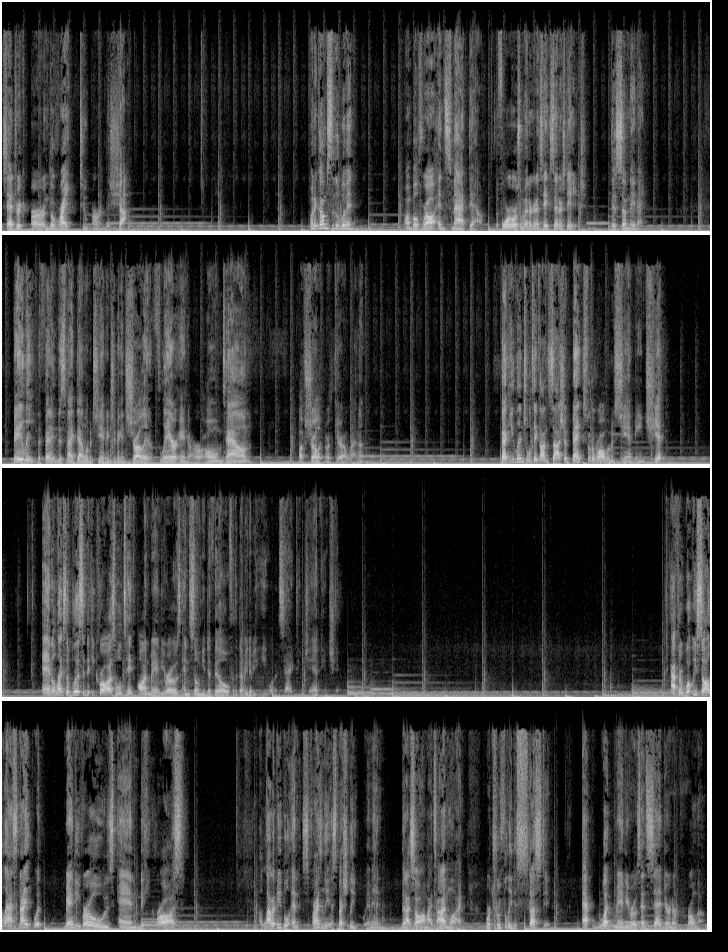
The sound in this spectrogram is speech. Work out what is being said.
Cedric earn the right to earn the shot. When it comes to the women on both Raw and SmackDown, the four horsewomen are going to take center stage this Sunday night. Bayley defending the SmackDown Women's Championship against Charlotte Flair in her hometown of Charlotte, North Carolina. Becky Lynch will take on Sasha Banks for the Raw Women's Championship. And Alexa Bliss and Nikki Cross will take on Mandy Rose and Sonya Deville for the WWE Women's Tag Team Championship. After what we saw last night with Mandy Rose and Nikki Cross, a lot of people, and surprisingly, especially women that I saw on my timeline, were truthfully disgusted at what Mandy Rose had said during her promo,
